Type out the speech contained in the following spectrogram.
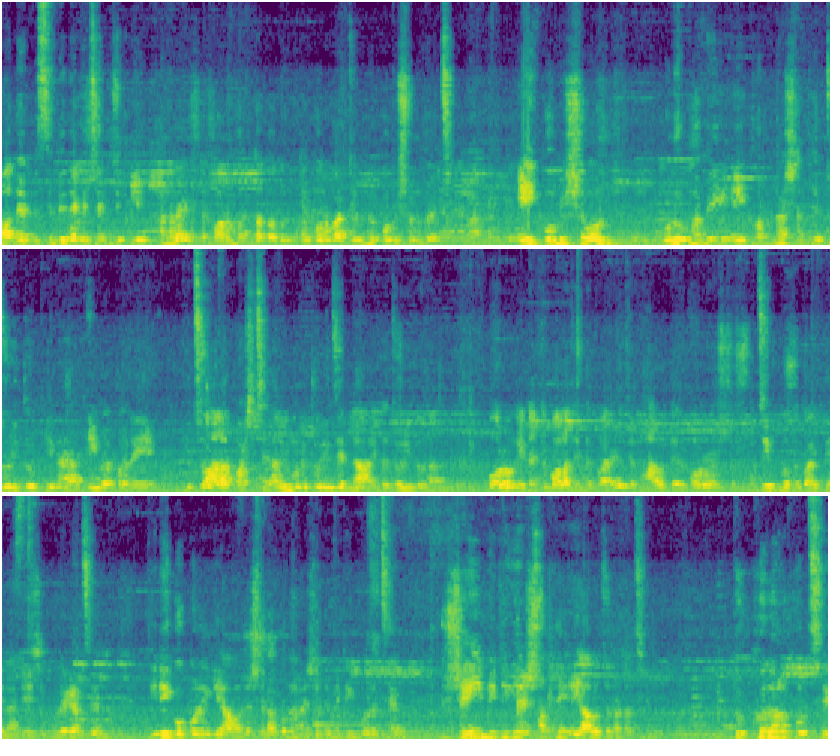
আমাদের রিসেন্টলি দেখেছেন যে পিলখানায় গণহত্যা তদন্ত করবার জন্য কমিশন হয়েছে এই কমিশন কোনোভাবে এই ঘটনার সাথে জড়িত কিনা এই ব্যাপারে কিছু আলাপ আসছে? আমি মনে করি যে না, এটা জড়িত না। বরং এটাকে বলা যেতে পারে যে ভারতের পররাষ্ট্র সচিব গত কয়েকদিন আগে এসে ঘুরে গেছেন। তিনি গোপনে গিয়ে আমাদের সেনাপ্রধানের সাথে মিটিং করেছেন। সেই মিটিং এর সাথে এই আলোচনাটা ছিল। দুঃখজনক হচ্ছে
